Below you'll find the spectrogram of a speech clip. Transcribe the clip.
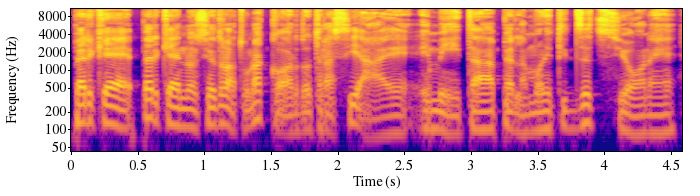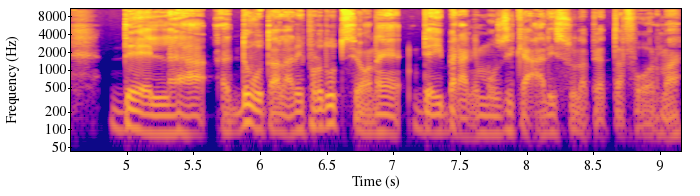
Perché? Perché non si è trovato un accordo tra SIAE e Meta per la monetizzazione del, eh, dovuta alla riproduzione dei brani musicali sulla piattaforma.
